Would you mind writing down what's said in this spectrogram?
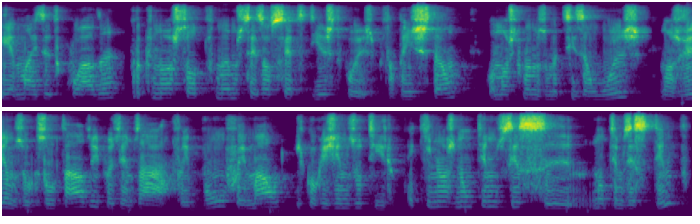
é a mais adequada porque nós só tomamos seis ou sete dias depois. Portanto, em gestão, Quando nós tomamos uma decisão hoje, nós vemos o resultado e depois dizemos, ah, foi bom, foi mau e corrigimos o tiro. Aqui nós não temos esse, não temos esse tempo,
